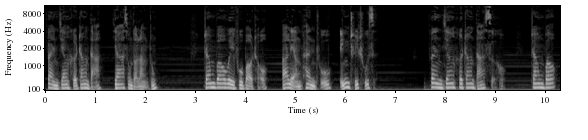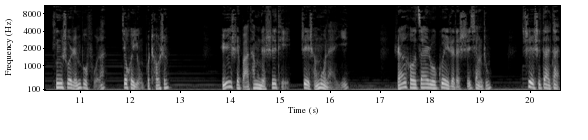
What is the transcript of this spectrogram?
范江和张达押送到阆中。张苞为父报仇，把两叛徒凌迟处死。范江和张达死后，张苞听说人不腐烂就会永不超生，于是把他们的尸体制成木乃伊，然后栽入跪着的石像中，世世代代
